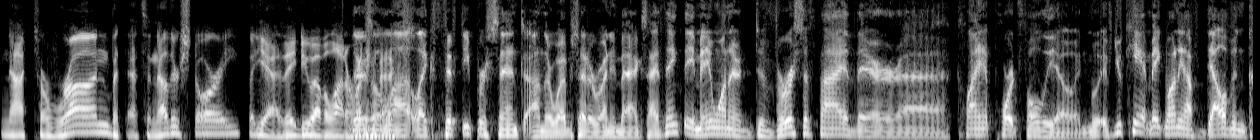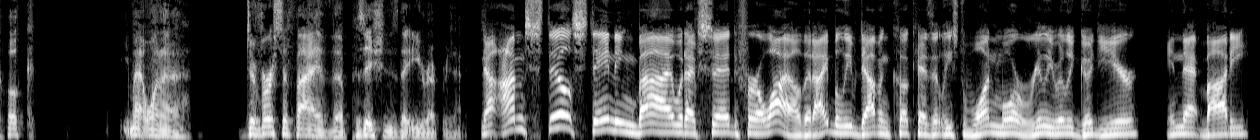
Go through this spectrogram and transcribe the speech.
not to run, but that's another story. But yeah, they do have a lot of There's a running backs. lot, like 50% on their website of running backs. I think they may want to diversify their uh, client portfolio. And move. if you can't make money off Dalvin Cook, you might want to diversify the positions that you represent. Now, I'm still standing by what I've said for a while that I believe Dalvin Cook has at least one more really, really good year in that body,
